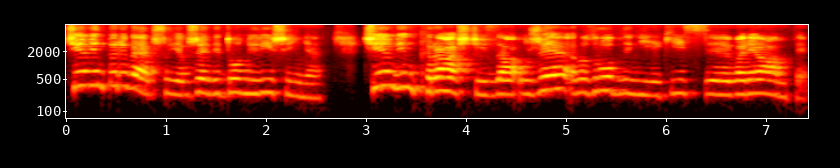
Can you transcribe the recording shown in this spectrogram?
Чим він перевершує вже відомі рішення, чим він кращий за вже розроблені якісь е, варіанти.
